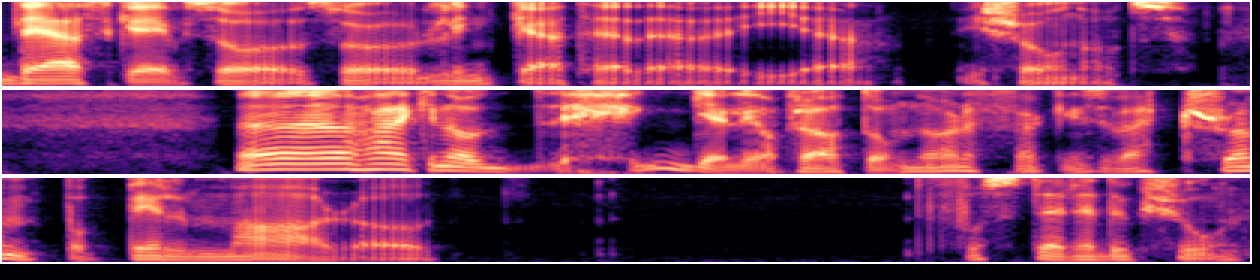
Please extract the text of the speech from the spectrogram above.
det jeg skrev, så, så linker jeg til det i, eh, i shownotes. Uh, har jeg ikke noe hyggelig å prate om. Nå har det fuckings vært Trump og Bill Maher og fosterreduksjon.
